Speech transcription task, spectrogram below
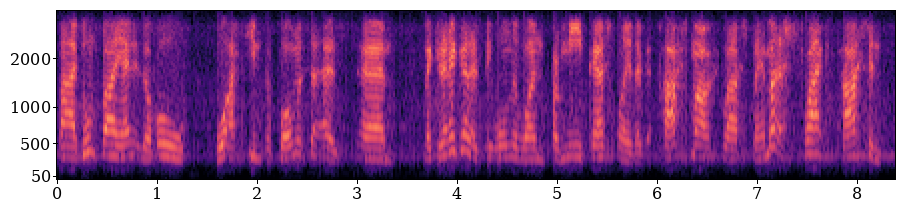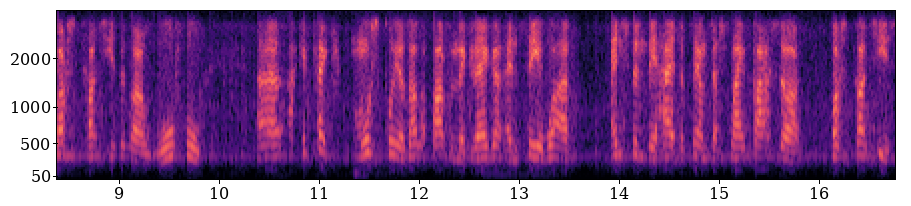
but I don't buy into the whole what a team performance it is. Um, McGregor is the only one, for me personally, that got pass marks last night. amount of slack passing, first touches that were woeful. Uh, I could pick most players up apart from McGregor and say what an instant they had in terms of slack pass or first touches.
